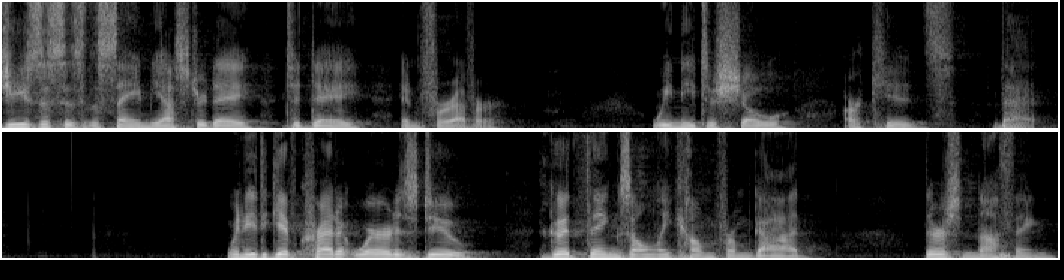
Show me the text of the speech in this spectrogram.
Jesus is the same yesterday, today, and forever. We need to show our kids that. We need to give credit where it is due. Good things only come from God. There's nothing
